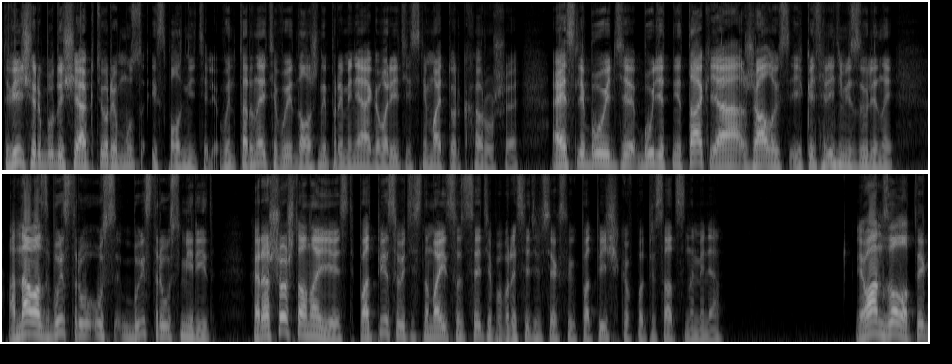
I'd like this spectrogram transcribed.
Твичер, будущие актеры, муз-исполнители. В интернете вы должны про меня говорить и снимать только хорошее. А если будете, будет не так, я жалуюсь Екатерине Мизулиной. Она вас быстро, ус, быстро усмирит. Хорошо, что она есть. Подписывайтесь на мои соцсети, попросите всех своих подписчиков подписаться на меня. Иван Золот, ты.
